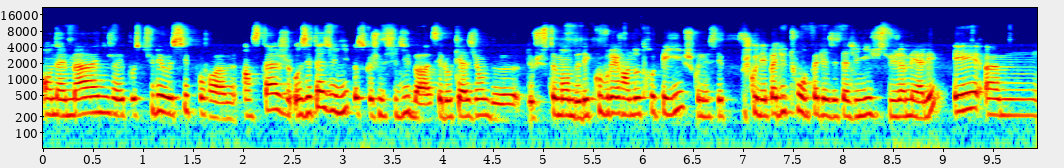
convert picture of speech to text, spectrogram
en Allemagne, j'avais postulé aussi pour euh, un stage aux États-Unis parce que je me suis dit bah c'est l'occasion de, de, justement de découvrir un autre pays. Je connaissais, je connais pas du tout en fait les États-Unis, je suis jamais allée. Et euh,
